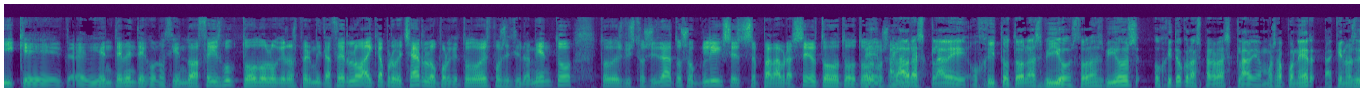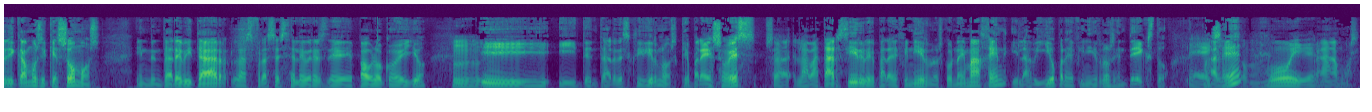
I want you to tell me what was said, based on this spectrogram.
y que, evidentemente, conociendo a Facebook, todo lo que nos permite hacerlo hay que aprovecharlo porque todo es posicionamiento, todo es vistosidad, todo son clics, es palabras SEO, todo, todo, todo Eh, nos ayuda. palabras clave, ojito, todas las bios, todas las bios, ojito con las palabras clave. Vamos a poner a qué nos dedicamos y qué somos. Intentar evitar las frases célebres de Paulo Coelho Ujú. y, y intentar describirnos, que para eso es. O sea, el avatar sirve para definirnos con una imagen y la bio para definirnos en texto. ¿Vale? Exacto, Muy bien. Vamos,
